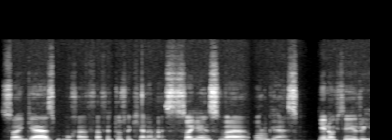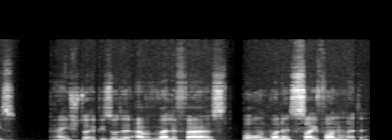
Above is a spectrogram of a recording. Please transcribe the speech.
سایگزم مخفف دو تا کلمه است science و ارگزم یه نکته ریز پنج تا اپیزود اول فصل با عنوان سایفان اومده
